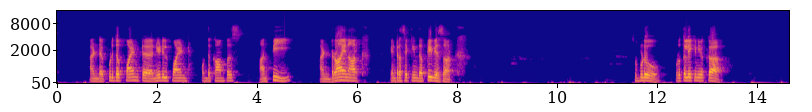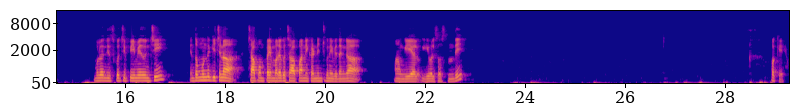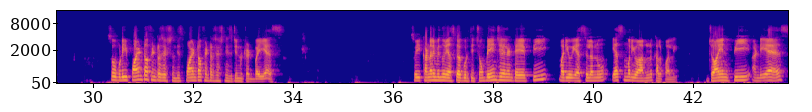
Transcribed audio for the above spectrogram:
and put the point uh, needle point of the compass on P and draw an arc intersecting the previous arc. So ఇప్పుడు వృత్తలేఖని యొక్క మూలం తీసుకొచ్చి P మీద ఉంచి ఇంతకుముందు గీచిన చాపంపై మరొక చాపాన్ని ఖండించుకునే విధంగా మనం గీయాలి గీయవలసి వస్తుంది ఓకే సో ఇప్పుడు ఈ point of intersection this point of intersection is denoted by S so ఈ ఖండన బిందువుని ఎస్గా గుర్తించాం. ఇప్పుడు ఏం చేయాలంటే పి మరియు ఎస్లను ఎస్ మరియు ఆర్లను కలపాలి. Join P and S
